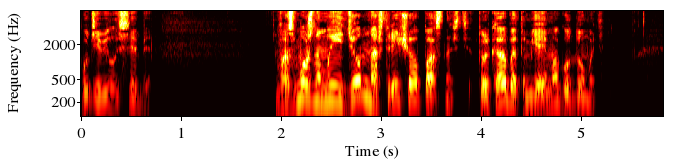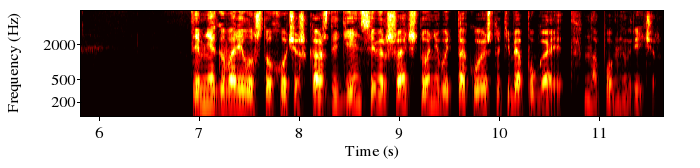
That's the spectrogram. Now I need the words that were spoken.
Удивилась себе. Возможно, мы идем навстречу опасности. Только об этом я и могу думать. Ты мне говорила, что хочешь каждый день совершать что-нибудь такое, что тебя пугает, напомнил Ричард.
